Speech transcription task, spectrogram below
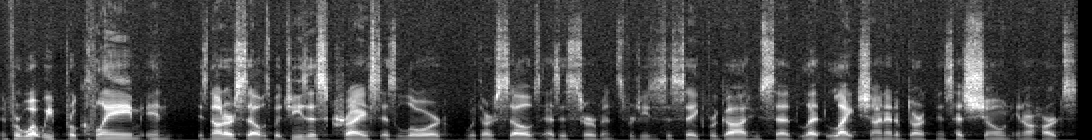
And for what we proclaim in is not ourselves, but Jesus Christ as Lord, with ourselves as his servants for Jesus' sake. For God, who said, Let light shine out of darkness, has shone in our hearts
